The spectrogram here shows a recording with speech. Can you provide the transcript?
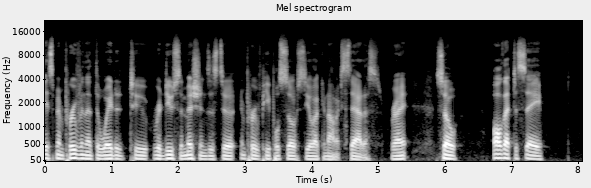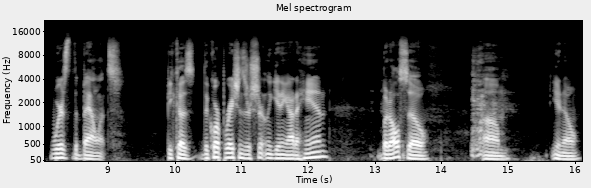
it's been proven that the way to, to reduce emissions is to improve people's socioeconomic status, right? So, all that to say, where's the balance? Because the corporations are certainly getting out of hand, but also, um, you know,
